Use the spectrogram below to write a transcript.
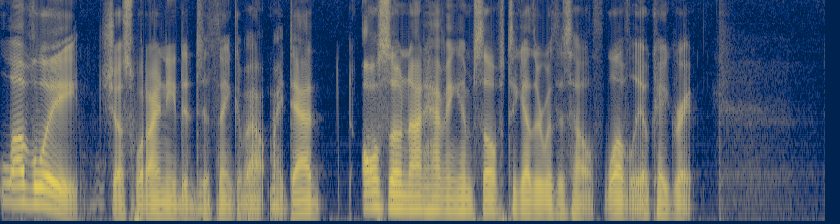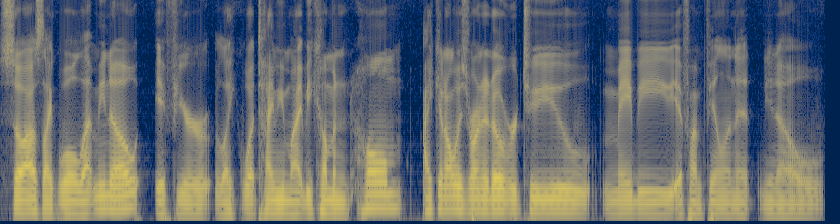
Lovely. Just what I needed to think about. My dad also not having himself together with his health. Lovely. Okay, great. So I was like, well, let me know if you're like what time you might be coming home. I can always run it over to you. Maybe if I'm feeling it, you know,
